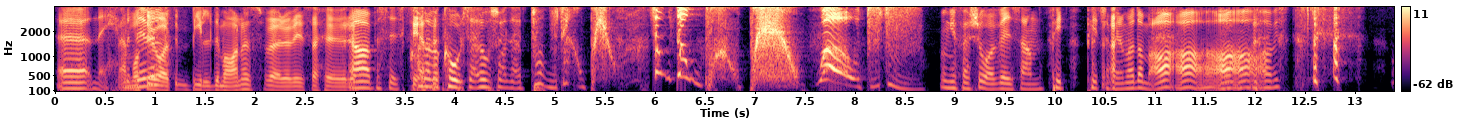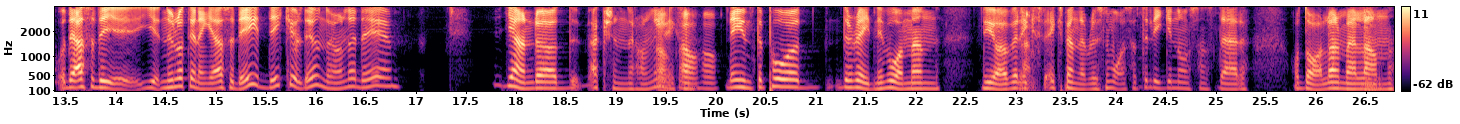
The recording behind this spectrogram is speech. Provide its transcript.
Eh, nej, Det men måste det ju vara ett bildmanus för att visa hur... Ja, precis. Kolla vad coolt. Så- och så- Wow! Ungefär så visar han pit- pitchar filmen och de bara ja, ja, ja, ja, visst. Och det, alltså det, nu låter jag grej, alltså det, det är kul, det är underhållande, det är hjärndöd actionunderhållning ja, liksom. ja, ja. Det är ju inte på The Raid-nivå, men det är över Nej. ex Expendables-nivå, så att det ligger någonstans där och dalar mellan Mm.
